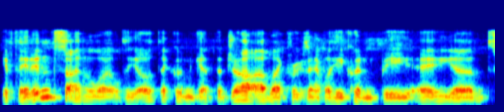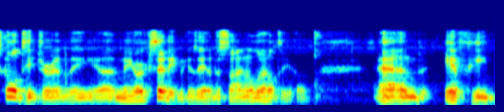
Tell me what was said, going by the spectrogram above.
if they didn't sign the loyalty oath, they couldn't get the job. Like for example, he couldn't be a uh, school teacher in the uh, New York City because he had to sign a loyalty oath. And if he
